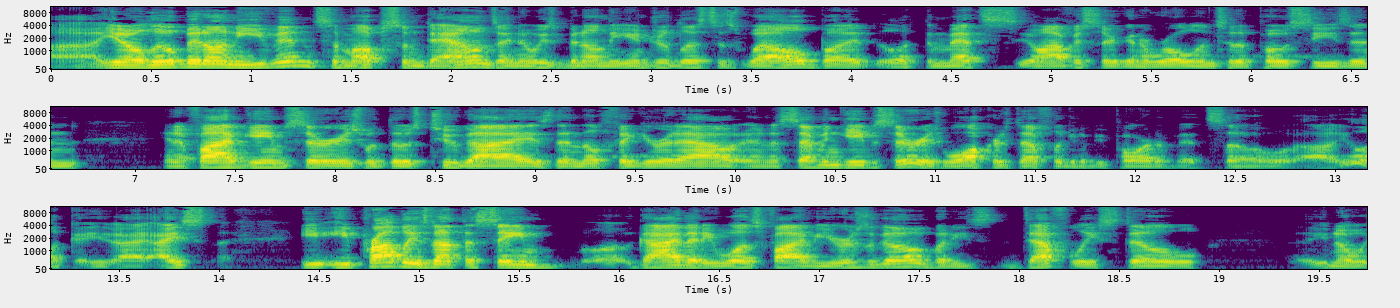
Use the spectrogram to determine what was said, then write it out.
Uh, you know, a little bit uneven, some ups, some downs. I know he's been on the injured list as well, but look, the Mets, you know, obviously are going to roll into the postseason in a five-game series with those two guys. Then they'll figure it out. In a seven-game series, Walker's definitely going to be part of it. So, uh, look, I, I he, he probably is not the same uh, guy that he was five years ago, but he's definitely still you know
